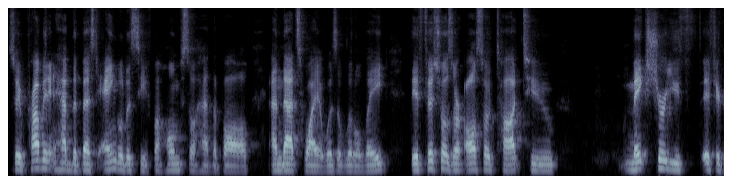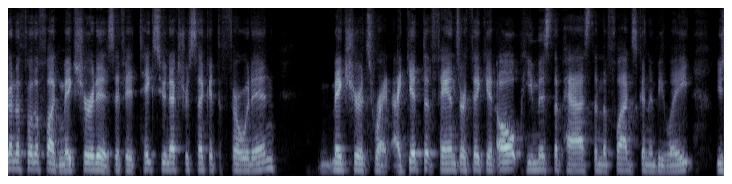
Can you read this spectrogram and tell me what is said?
So he probably didn't have the best angle to see if Mahomes still had the ball. And that's why it was a little late. The officials are also taught to make sure you, if you're going to throw the flag, make sure it is. If it takes you an extra second to throw it in, make sure it's right. I get that fans are thinking, "Oh, he missed the pass, then the flag's going to be late." You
